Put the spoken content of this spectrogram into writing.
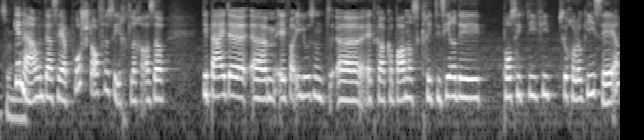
So genau, und das sehr postoffensichtlich. Also die beiden, ähm, Eva Illus und äh, Edgar Cabanas, kritisieren die positive Psychologie sehr.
